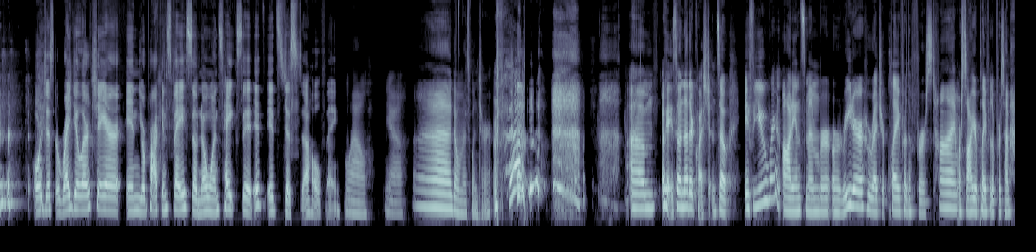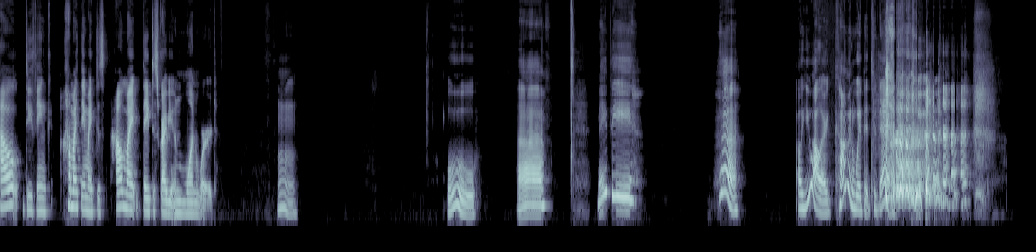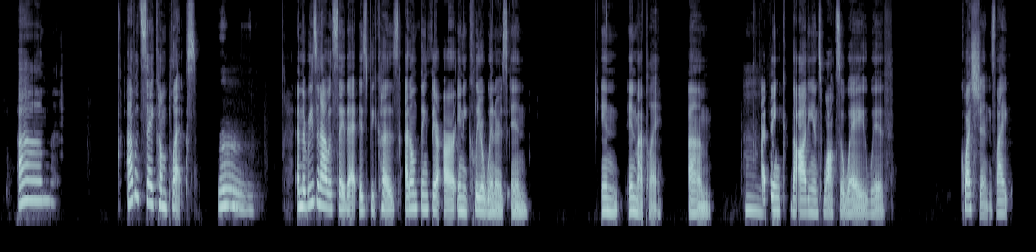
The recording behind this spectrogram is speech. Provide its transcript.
or just a regular chair in your parking space so no one takes it. It it's just a whole thing. Wow. Yeah. I don't miss winter. um okay, so another question. So, if you were an audience member or a reader who read your play for the first time or saw your play for the first time, how do you think how might they might how might they describe you in one word? Mm. Ooh. Uh, maybe Huh. Oh, you all are coming with it today. um, I would say complex. Mm. And the reason I would say that is because I don't think there are any clear winners in in in my play. Um, Hmm. I think the audience walks away with questions, like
